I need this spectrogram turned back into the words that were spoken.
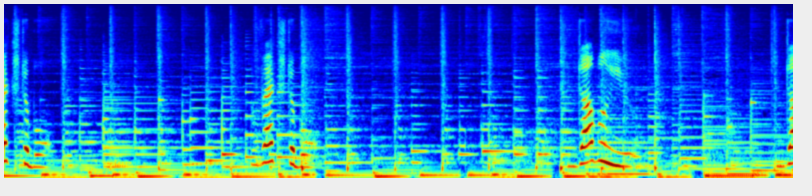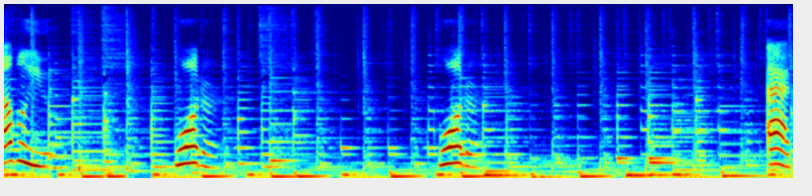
Vegetable. Vegetable. W. W. Water. Water. X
